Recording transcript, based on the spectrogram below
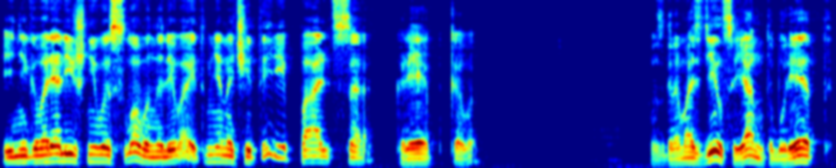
и, не говоря лишнего слова, наливает мне на четыре пальца крепкого. Взгромоздился я на табурет,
